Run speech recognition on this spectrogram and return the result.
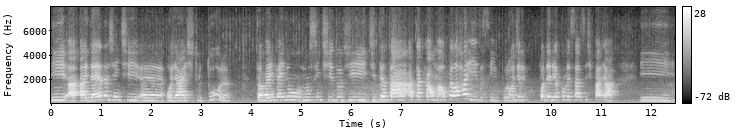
E a, a ideia da gente é, olhar a estrutura também vem no, no sentido de, de tentar atacar o mal pela raiz, assim, por onde ele poderia começar a se espalhar. E,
